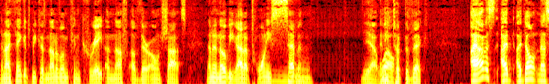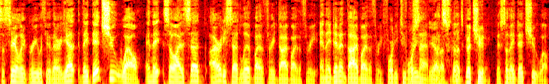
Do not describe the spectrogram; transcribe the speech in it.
and I think it's because none of them can create enough of their own shots. And Anobi got up 27, mm. Yeah, and well, he took the Vic. I honest, I I don't necessarily agree with you there. Yeah, they did shoot well, and they. So I said, I already said, live by the three, die by the three, and they didn't die by the three. Forty-two 40 percent. yeah, that's good. That's good shooting. So they did shoot well,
